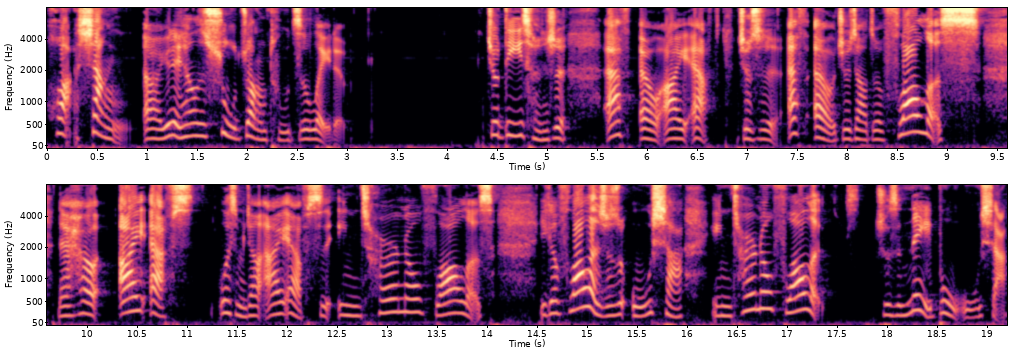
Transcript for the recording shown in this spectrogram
画像，呃，有点像是树状图之类的。就第一层是 FLIF，就是 FL 就叫做 flawless，然后 IF。为什么叫 IF 是 internal flawless？一个 flawless 就是无瑕，internal flawless 就是内部无瑕。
